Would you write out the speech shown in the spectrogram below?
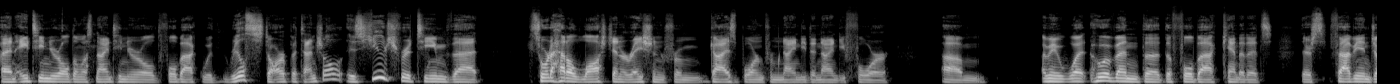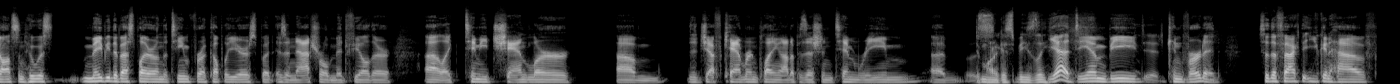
an 18 year old, almost 19 year old fullback with real star potential is huge for a team that sort of had a lost generation from guys born from 90 to 94. Um, I mean, what who have been the the fullback candidates? There's Fabian Johnson, who was maybe the best player on the team for a couple years, but is a natural midfielder. Uh, like Timmy Chandler, um, the Geoff Cameron playing out of position, Tim Ream, uh, Beasley. Yeah, DMB converted. So the fact that you can have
